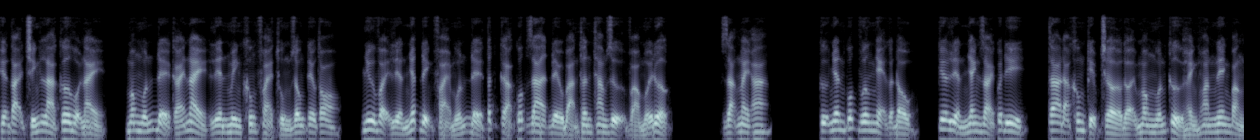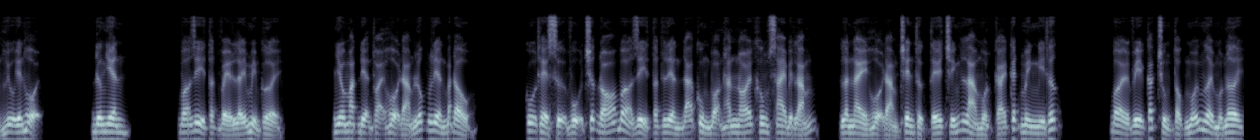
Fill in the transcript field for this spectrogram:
Hiện tại chính là cơ hội này, mong muốn để cái này liên minh không phải thùng rông tiêu to, như vậy liền nhất định phải muốn để tất cả quốc gia đều bản thân tham dự và mới được. Dạng này a. Cự nhân quốc vương nhẹ gật đầu, kia liền nhanh giải quyết đi ta đã không kịp chờ đợi mong muốn cử hành hoan nghênh bằng hữu yến hội. Đương nhiên, vợ gì tật về lấy mỉm cười. Nhiều mặt điện thoại hội đàm lúc liền bắt đầu. Cụ thể sự vụ trước đó bờ dĩ tật liền đã cùng bọn hắn nói không sai biệt lắm, lần này hội đàm trên thực tế chính là một cái kết minh nghi thức. Bởi vì các chủng tộc mỗi người một nơi,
